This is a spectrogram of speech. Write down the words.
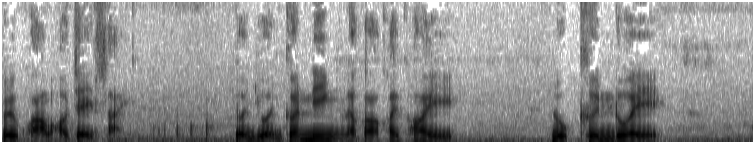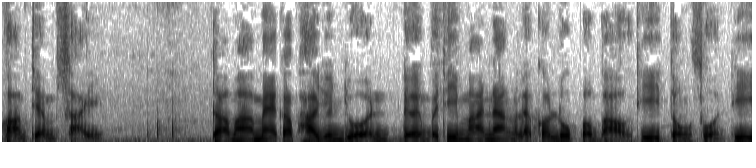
ด้วยความเอาใจใส่ยนยวนก็นิ่งแล้วก็ค่อยๆลุกขึ้นด้วยความแจ่มใส ต่อมาแม่ก็พายนยวนเดินไปที่ม้านั่ง แล้วก็ลูบเบาๆที่ตรงส่วนที่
